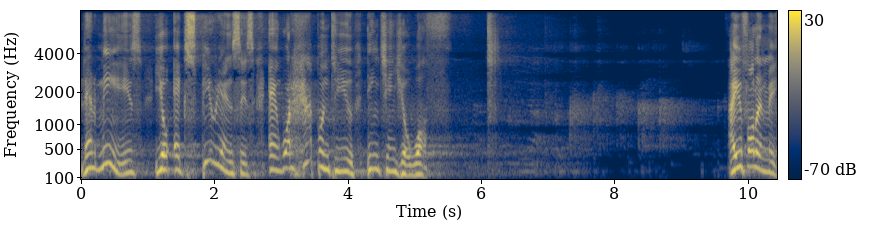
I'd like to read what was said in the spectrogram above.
That means your experiences and what happened to you didn't change your worth. Are you following me?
